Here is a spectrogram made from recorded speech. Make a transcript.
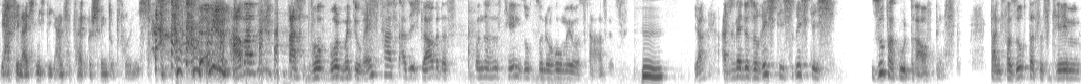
Ja, vielleicht nicht die ganze Zeit beschwingt und fröhlich. Aber was, wo, womit du recht hast, also ich glaube, dass unser System sucht so eine Homöostasis. Hm. Ja, also wenn du so richtig, richtig super gut drauf bist, dann versucht das System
